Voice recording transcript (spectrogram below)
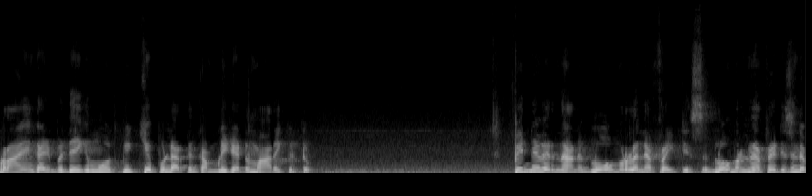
പ്രായം കഴിയുമ്പോഴത്തേക്ക് മിക്ക പിള്ളേർക്കും കംപ്ലീറ്റ് ആയിട്ട് മാറിക്കിട്ടും. പിന്നെ വരുന്നതാണ് ഗ്ലോമറുള്ള നെഫ്രൈറ്റിസ് ഗ്ലോമറുള്ള നെഫ്രൈറ്റിസിന്റെ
